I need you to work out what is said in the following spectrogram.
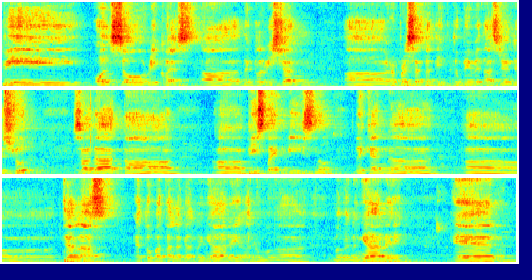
we also request uh, the Claretian uh, representative to be with us during the shoot so that uh, uh, piece by piece, no, they can uh, uh, tell us ito ba talaga nangyari, anong mga mga nangyari. And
